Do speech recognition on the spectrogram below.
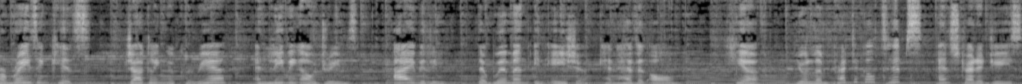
From raising kids, juggling a career, and living our dreams, I believe that women in Asia can have it all. Here, you'll learn practical tips and strategies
